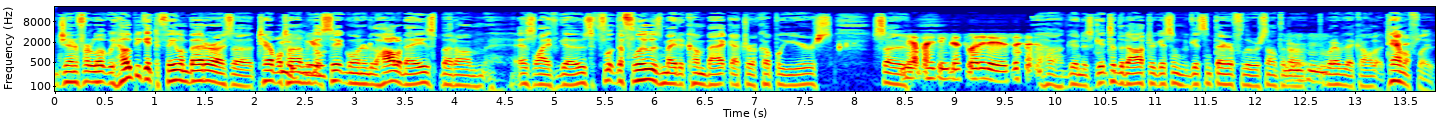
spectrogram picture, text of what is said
Jennifer, look, we hope you get to feeling better. It's a terrible time to get sick going into the holidays, but um, as life goes, the flu has made a comeback after a couple years. So yep, I think that's what it is. oh goodness, get to the doctor, get some get some Theraflu or something mm-hmm. or whatever they call it, Tamiflu.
